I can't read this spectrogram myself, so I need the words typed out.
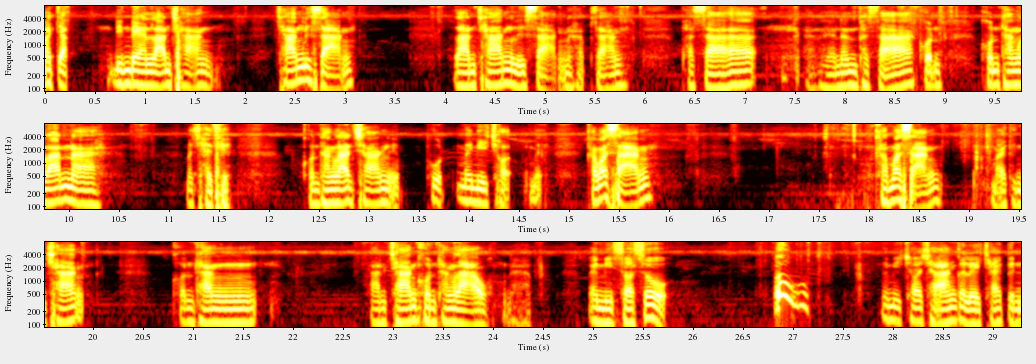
มาจากดินแดนล้านช้าง ช้างหรือสางลานช้างหรือสางนะครับสางภาษาอันนั้นภาษาคนคนทางล้านนาไม่ใช่สิคนทางล้านช้างเนี่ยพูดไม่มีชอคำว่าสางคำว่าสางหมายถึงช้าง คนทางลานช้างคนทางลาวนะครับ ไม่มีซอโซ่ไม่มีชอช้างก็เลยใช้เป็น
